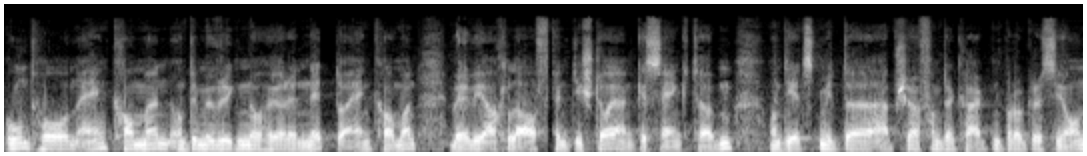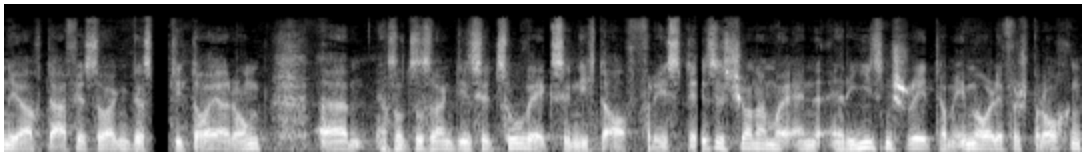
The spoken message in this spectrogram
und hohen Einkommen und im Übrigen noch höheren Nettoeinkommen, weil wir auch laufend die Steuern gesenkt haben und jetzt mit der Abschaffung der kalten Progression ja auch dafür sorgen, dass die Teuerung ähm, sozusagen diese Zuwächse nicht auffrisst. Das ist schon einmal ein Riesenschritt, haben immer alle versprochen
